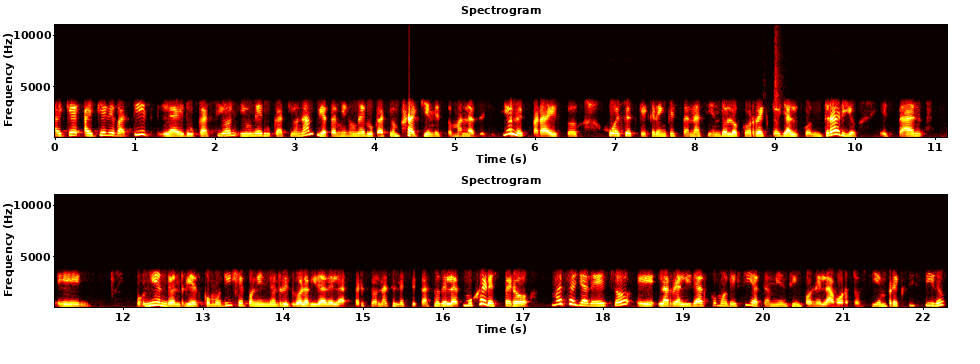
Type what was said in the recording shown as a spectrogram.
hay que, hay que debatir la educación y una educación amplia, también una educación para quienes toman las decisiones, para estos jueces que creen que están haciendo lo correcto y al contrario, están eh, poniendo en riesgo, como dije, poniendo en riesgo la vida de las personas, en este caso de las mujeres. Pero más allá de eso, eh, la realidad, como decía, también se impone. El aborto siempre ha existido,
